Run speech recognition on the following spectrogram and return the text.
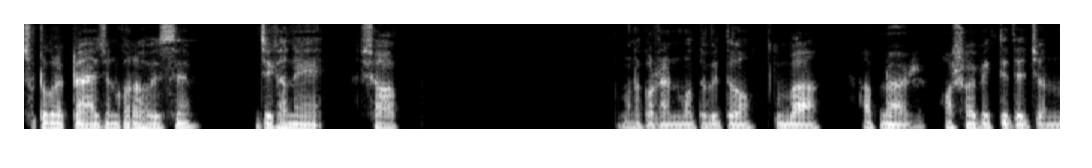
ছোট করে একটা আয়োজন করা হয়েছে, যেখানে সব মনে করেন মধ্যবিত্ত কিংবা আপনার অসহায় ব্যক্তিদের জন্য।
